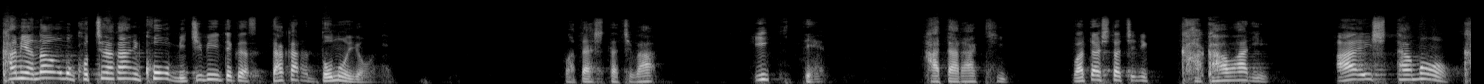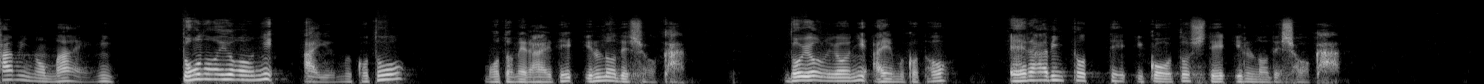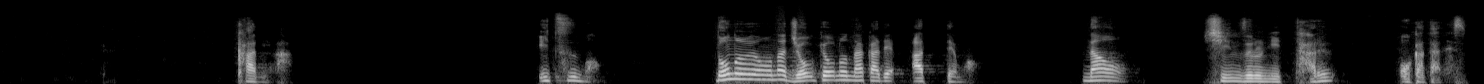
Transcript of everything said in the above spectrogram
神はなおもこちら側にこう導いてください。だからどのように。私たちは生きて、働き、私たちに関わり、愛したも神の前に、どのように歩むことを求められているのでしょうか？どのように歩むことを選び取っていこうとしているのでしょうか？神はいつもどのような状況の中であってもなお信ずるに足るお方です。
